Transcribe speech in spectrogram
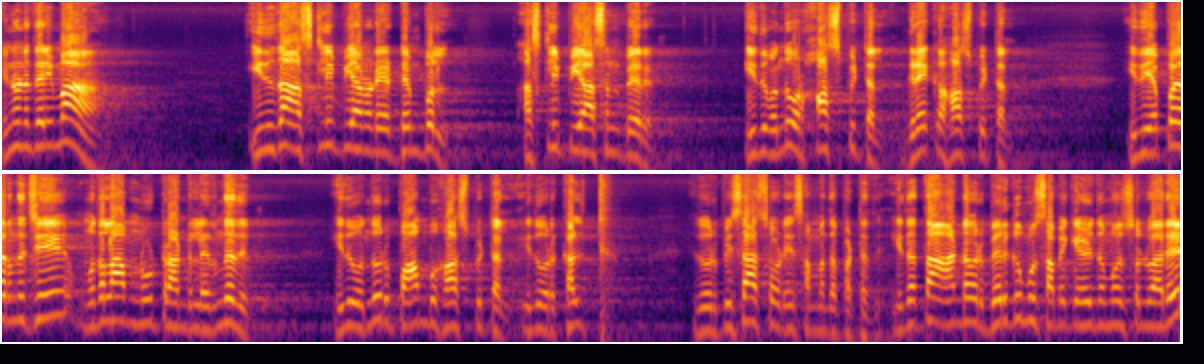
இன்னொன்று தெரியுமா? இதுதான் அஸ்கிலிப்பியானுடைய டெம்பிள் அஸ்கிலிப்பியாசன் பேர். இது வந்து ஒரு ஹாஸ்பிட்டல் கிரேக்க ஹாஸ்பிட்டல் இது எப்போ இருந்துச்சு? முதலாம் நூற்றாண்டில் இருந்தது. இது வந்து ஒரு பாம்பு ஹாஸ்பிட்டல் இது ஒரு கல்ட் இது ஒரு பிசாசோடைய சம்மந்தப்பட்டது இதைத்தான் ஆண்டவர் பெர்குமு சபைக்கு எழுதும்போது சொல்வார்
